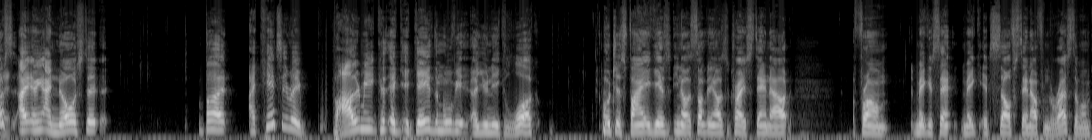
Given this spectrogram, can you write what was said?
noticed. it. I, I mean, I noticed it, but I can't say it really bothered me because it, it gave the movie a unique look, which is fine. It gives you know something else to try to stand out from make it stand, make itself stand out from the rest of them.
